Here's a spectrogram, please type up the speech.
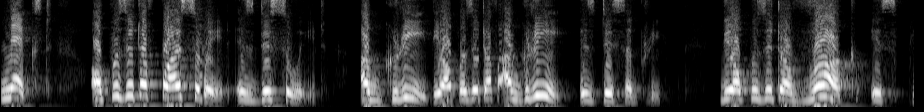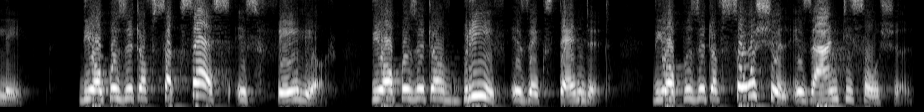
Next, opposite of persuade is dissuade. Agree. The opposite of agree is disagree. The opposite of work is play. The opposite of success is failure. The opposite of brief is extended. The opposite of social is antisocial.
